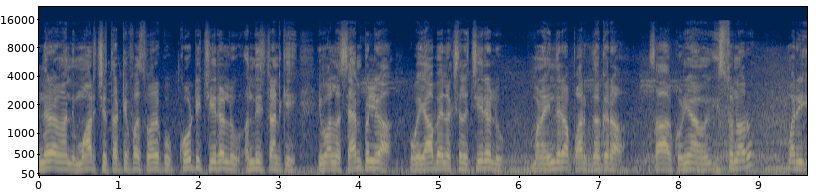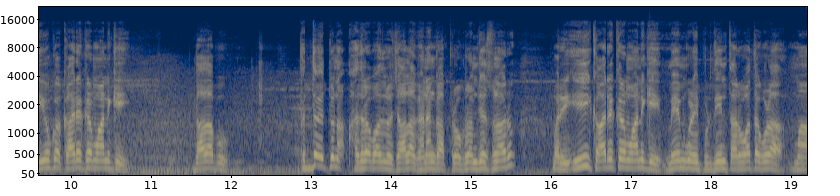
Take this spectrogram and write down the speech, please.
ఇందిరాగాంధీ మార్చి థర్టీ ఫస్ట్ వరకు కోటి చీరలు అందించడానికి ఇవాళ శాంపిల్గా ఒక యాభై లక్షల చీరలు మన ఇందిరా పార్క్ దగ్గర సా కొనియా ఇస్తున్నారు. మరి ఈ యొక్క కార్యక్రమానికి దాదాపు పెద్ద ఎత్తున హైదరాబాద్లో చాలా ఘనంగా ప్రోగ్రాం చేస్తున్నారు. మరి ఈ కార్యక్రమానికి మేము కూడా ఇప్పుడు దీని తర్వాత కూడా మా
